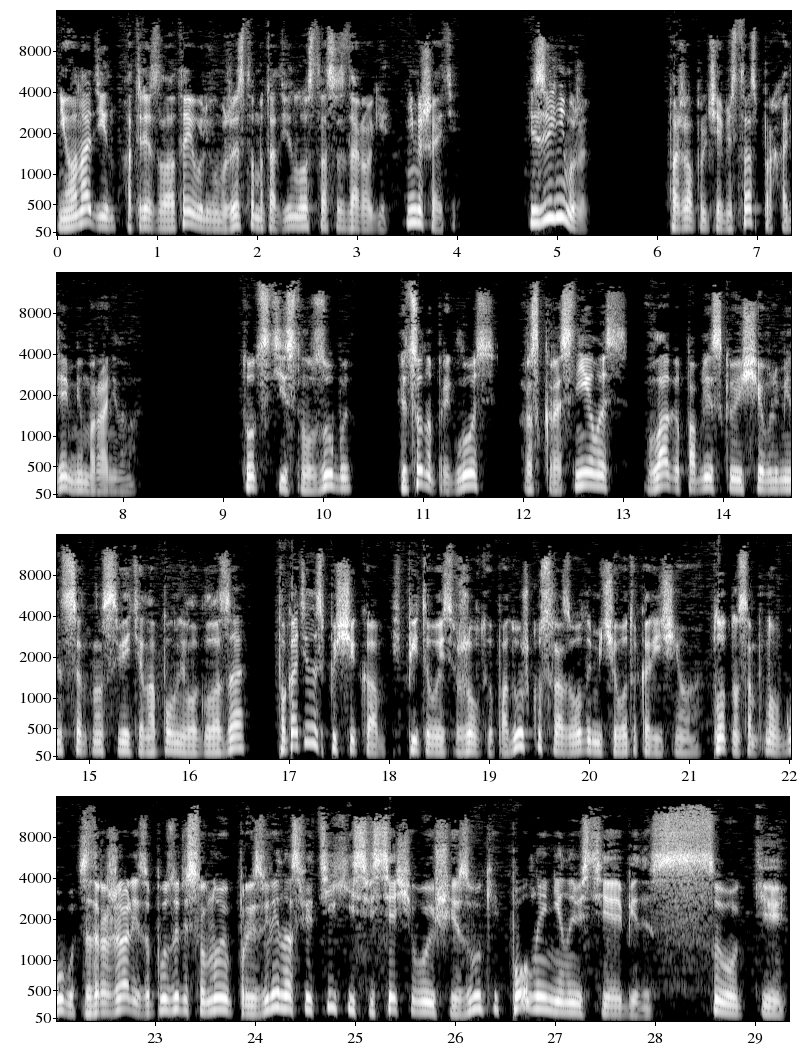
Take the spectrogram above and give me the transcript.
«Не он один!» – отрезал Ата и волевым жестом отодвинула Стаса с дороги. «Не мешайте!» «Извини, мужик!» – пожал плечами Стас, проходя мимо раненого. Тот стиснул зубы, лицо напряглось, раскраснелась, влага, поблескивающая в люминесцентном свете, наполнила глаза, покатилась по щекам, впитываясь в желтую подушку с разводами чего-то коричневого. Плотно сомкнув губы, задрожали и запузыри слюною, произвели на свет тихие, свистящие звуки, полные ненависти и обиды. Суки!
